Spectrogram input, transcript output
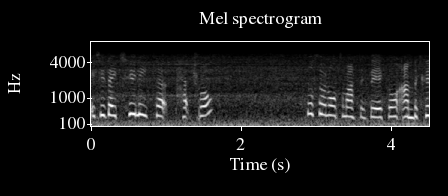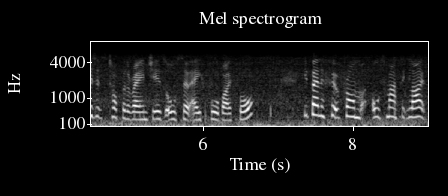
It is a 2 litre petrol. It's also an automatic vehicle and because it's top of the range it is also a 4x4. You benefit from automatic lights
